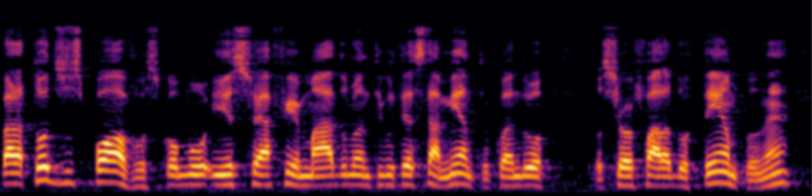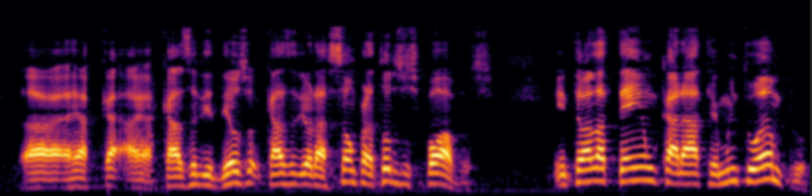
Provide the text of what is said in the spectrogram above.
para todos os povos, como isso é afirmado no Antigo Testamento, quando o Senhor fala do templo, né? A, a, casa de Deus, casa de oração para todos os povos. Então ela tem um caráter muito amplo.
